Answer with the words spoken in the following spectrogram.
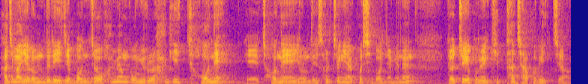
하지만 여러분들이 이제 먼저 화면 공유를 하기 전에 예, 전에 여러분들이 설정해야 할 것이 뭐냐면은 이쪽에 보면 기타 작업이 있죠.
